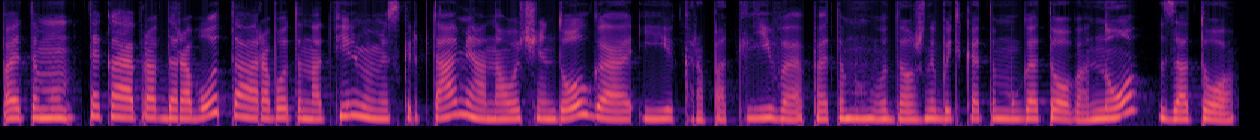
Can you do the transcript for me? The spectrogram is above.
Поэтому такая, правда, работа, работа над фильмами, скриптами, она очень долгая и кропотливая, поэтому вы должны быть к этому готовы. Но зато,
